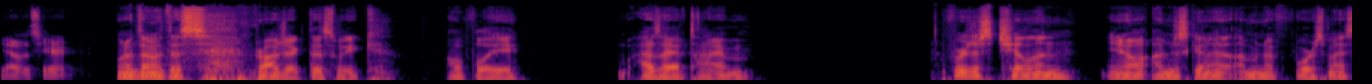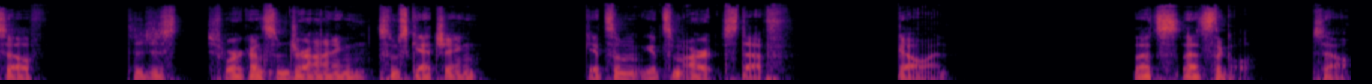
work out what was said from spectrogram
Yeah. Let's hear it. when I'm done with this project this week, hopefully, as I have time, if we're just chilling, you know, I'm just gonna I'm gonna force myself to just just work on some drawing, some sketching, get some get some art stuff going. That's that's the goal. So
